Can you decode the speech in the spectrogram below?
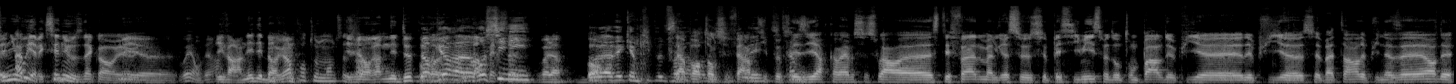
CNews. Ah oui, avec CNews, d'accord. oui, Mais oui. euh, ouais, on verra. Il va ramener des burgers pour tout le monde ce Et je vais en soir. ramener deux pour Burger, euh, euh, Rossini. personne. Voilà. Bon. Euh, avec un petit peu de C'est important de se faire un petit peu plaisir quand même ce soir, euh, Stéphane, malgré ce, ce pessimisme dont on parle depuis, euh, depuis euh, ce matin, depuis 9 heures, de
